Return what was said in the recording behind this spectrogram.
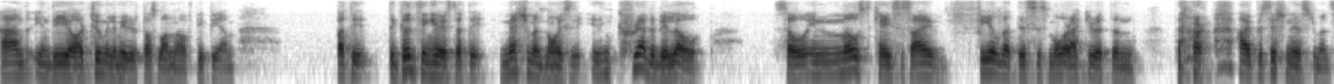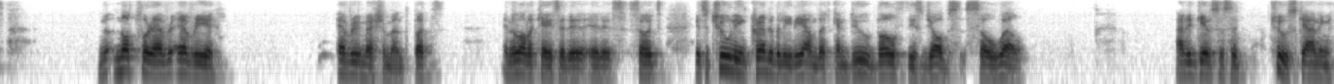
and in DR two millimeters plus one and a half ppm. But the, the good thing here is that the measurement noise is incredibly low. So in most cases, I feel that this is more accurate than, than our high precision instruments. N not for every, every every measurement, but in a lot of cases it, it is. So it's it's a truly incredible EDM that can do both these jobs so well. And it gives us a true scanning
